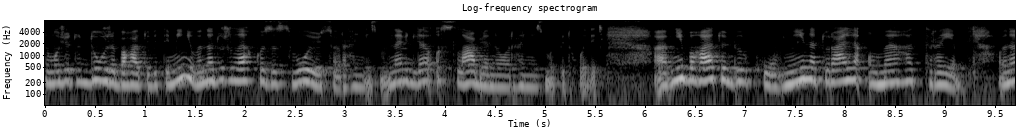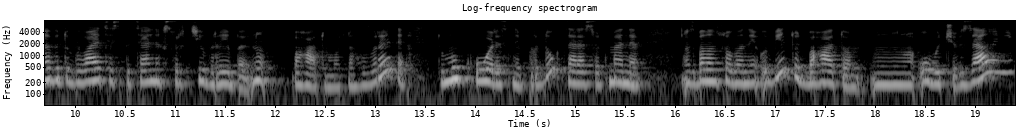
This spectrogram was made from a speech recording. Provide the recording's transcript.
Тому що тут дуже багато вітамінів, вона дуже легко засвоюється організмом, навіть для ослабленого організму підходить. В ній багато білку, в ній натуральна омега-3. Вона видобувається з спеціальних сортів риби. Ну, багато можна говорити, тому корисний продукт. Зараз от в мене збалансований обід, тут багато овочів зелені,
